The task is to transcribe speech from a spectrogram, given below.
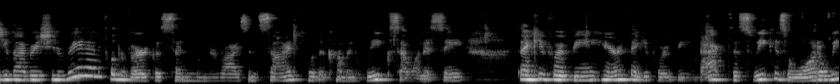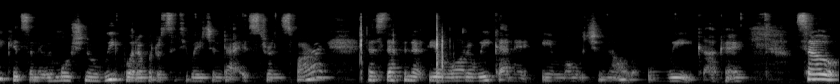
energy vibration reading for the Virgo Sun, Moon, and Rising side for the coming weeks. I want to say thank you for being here. Thank you for being back. This week is a water week. It's an emotional week, whatever the situation that is transpiring. It's definitely a water week and an emotional week. Okay, so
